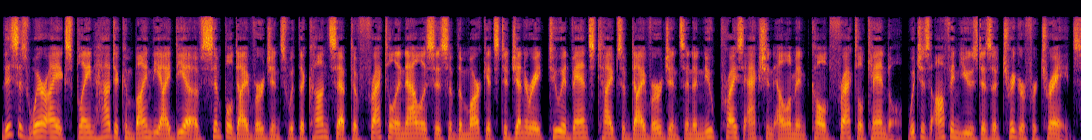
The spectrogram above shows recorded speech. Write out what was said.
This is where I explain how to combine the idea of simple divergence with the concept of fractal analysis of the markets to generate two advanced types of divergence and a new price action element called fractal candle, which is often used as a trigger for trades.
